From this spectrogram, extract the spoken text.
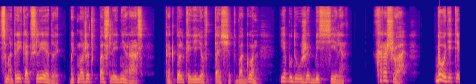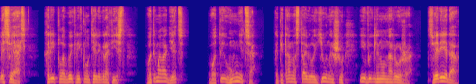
смотри как следует, быть может, в последний раз. Как только ее втащат в вагон, я буду уже бессилен». «Хорошо, будет тебе связь!» — хрипло выкрикнул телеграфист. «Вот и молодец, вот и умница!» Капитан оставил юношу и выглянул наружу. «Свиридов!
